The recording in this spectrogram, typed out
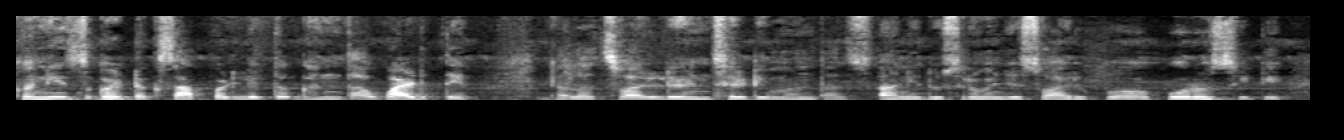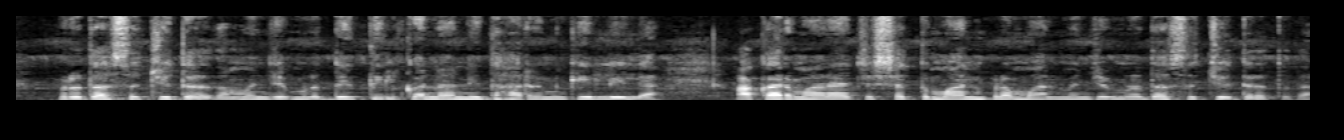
खनिज घटक सापडले तर घनता वाढते. त्याला सॉईल डेन्सिटी म्हणतात. आणि दुसरं म्हणजे सॉईल पोरोसिटी मृदा सच्छिद्रता म्हणजे मृदेतील कणांनी धारण केलेल्या आकारमानाचे शतमान प्रमाण म्हणजे मृदा सच्छिद्रता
